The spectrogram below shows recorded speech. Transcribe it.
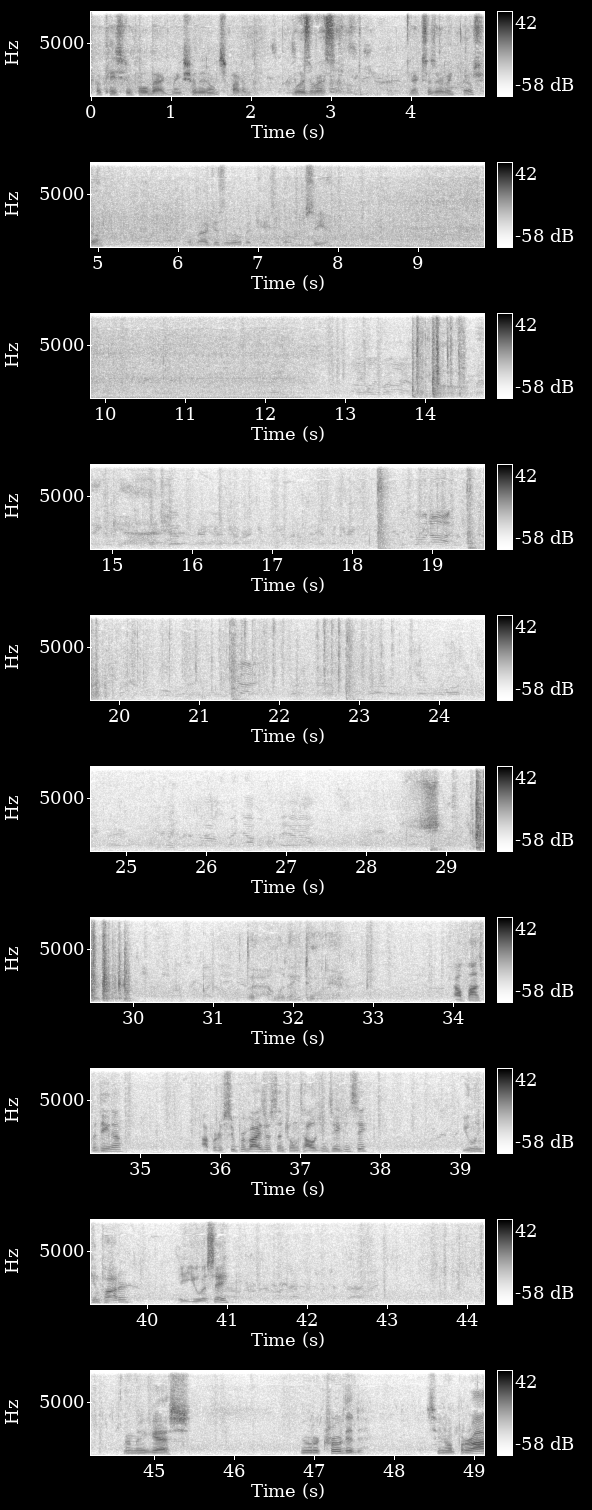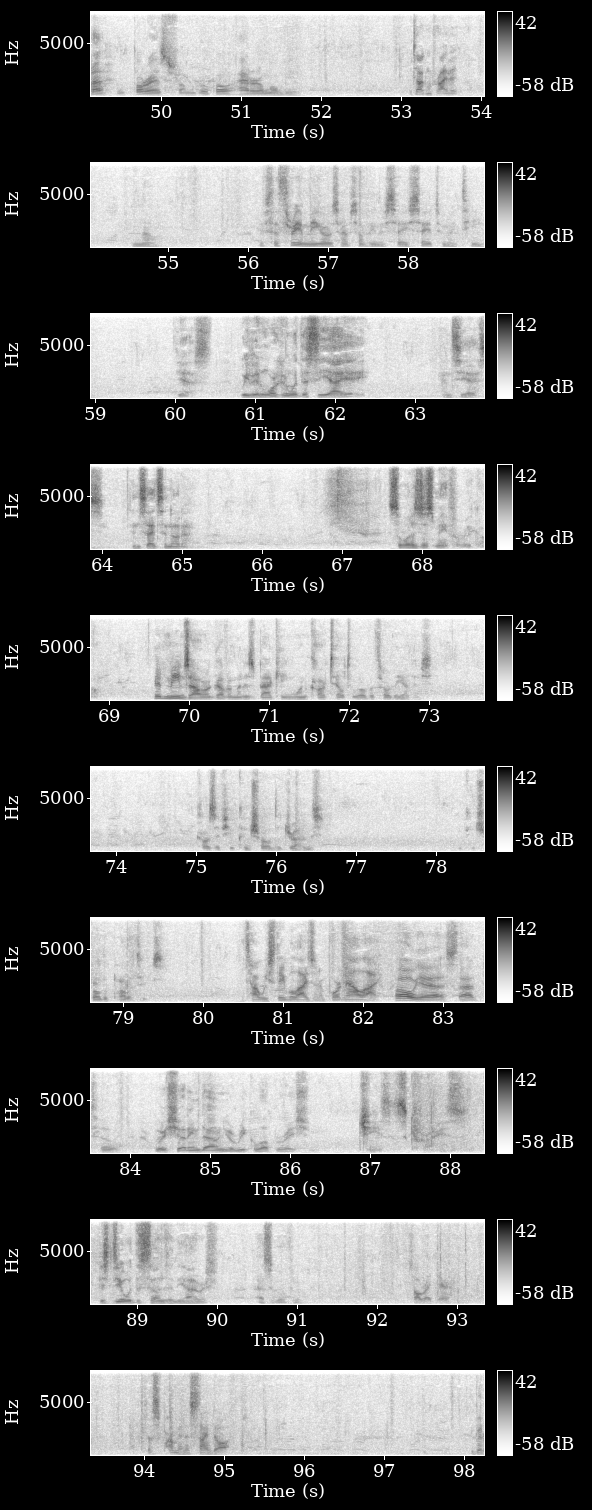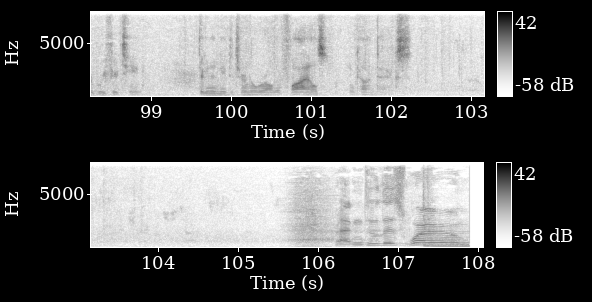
Tell Casey to pull back. Make sure they don't spot him. Where's the rest of them? Dex is early. They'll show. Pull back just a little bit, Casey. Don't let them see you. They doing here? Alphonse Medina, Operative Supervisor, Central Intelligence Agency. You Lincoln Potter, AUSA. Let me guess. You recruited Sino Parada and Torres from Grupo Aeromobile. We talking private? No. If the three amigos have something to say, say it to my team. Yes. We've been working with the CIA. NCS, inside Sonora. So what does this mean for RICO? It means our government is backing one cartel to overthrow the others. Because if you control the drugs, you control the politics. It's how we stabilize an important ally. Oh, yes, that too. We're shutting down your RICO operation. Jesus Christ. This deal with the Sons and the Irish has to go through. It's all right there. This Department has signed off. You better brief your team. They're gonna need to turn over all their files and contacts. Right into this world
